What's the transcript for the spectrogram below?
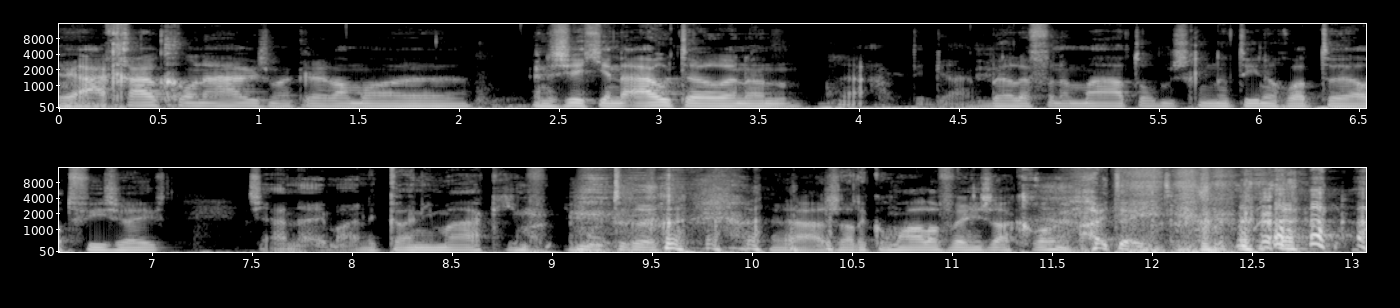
Ja, ik ga ook gewoon naar huis. Maar ik krijg allemaal... eh, en dan zit je in de auto. En dan... Ja, ik denk, ja, ik bel even een maat op. Misschien dat hij nog wat eh, advies heeft. Ja, nee, maar dat kan je niet maken. Je moet, je moet terug. ja, dan zat ik om half één zak gewoon bij het eten.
